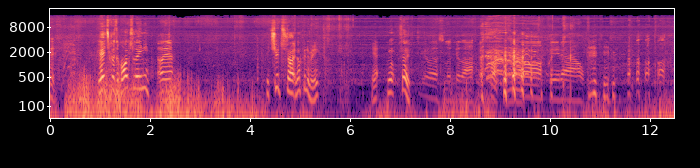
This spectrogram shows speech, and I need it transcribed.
piss. Yeah, it's because the bike's leaning. Oh yeah. It should straighten up in a minute. Yeah. Look, see? Just look at that. Oh, Fucking hell.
